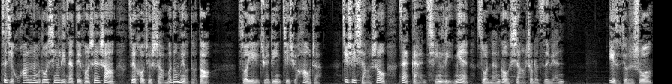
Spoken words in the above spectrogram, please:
自己花了那么多心力在对方身上，最后却什么都没有得到，所以决定继续耗着，继续享受在感情里面所能够享受的资源。意思就是说，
